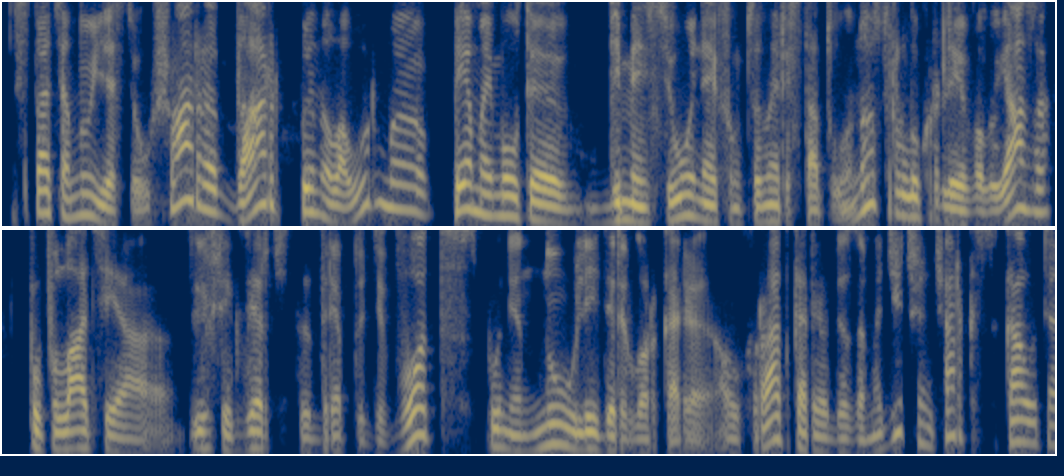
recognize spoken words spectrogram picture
situația nu este ușoară, dar până la urmă, pe mai multe dimensiuni ai funcționării statului nostru, lucrurile evoluează, populația își exercită dreptul de vot, spune nu liderilor care au furat, care au dezamăgit și încearcă să caute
